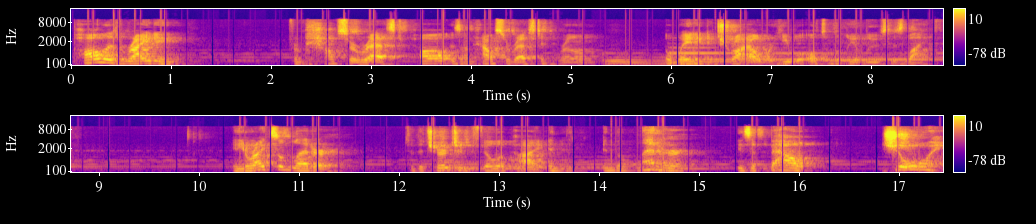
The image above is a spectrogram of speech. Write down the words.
Paul is writing from house arrest. Paul is on house arrest in Rome, awaiting a trial where he will ultimately lose his life. And he writes a letter to the church in Philippi, and the, and the letter is about joy.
